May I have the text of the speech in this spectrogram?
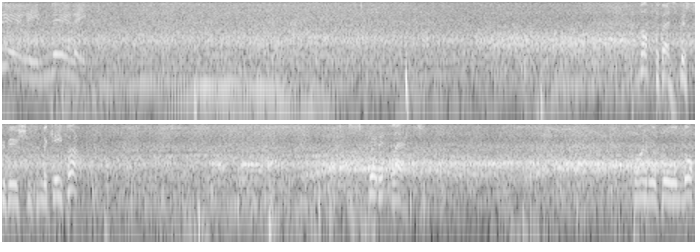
nearly, nearly. Not the best distribution from the keeper. Spread it left. Final ball not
